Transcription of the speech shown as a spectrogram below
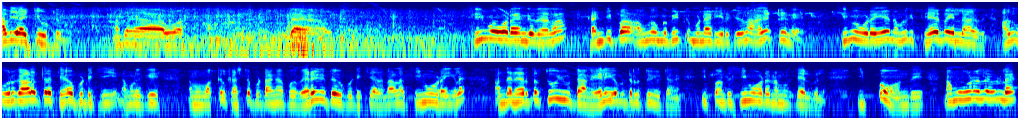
ஆவியாக்கி விட்டுருது. அந்த இந்த சீம உடைங்கிறதெல்லாம் கண்டிப்பாக அவங்கவுங்க வீட்டு முன்னாடி இருக்கிறதெல்லாம் அகற்றுங்க. சிமி உடையே நம்மளுக்கு தேவையில்லாது அது ஒரு காலத்தில் தேவைப்பட்டுச்சு. நம்மளுக்கு நம்ம மக்கள் கஷ்டப்பட்டாங்க. அப்போ விறகு தேவைப்பட்டுச்சு. அதனால் சிமி உடைகளை அந்த நேரத்தில் தூவி விட்டாங்க. ஹெலிகாப்டரில் தூவி விட்டாங்க. இப்போ அந்த சீம உடை நமக்கு தேவையில்லை. இப்போ வந்து நம்ம ஊரில் உள்ள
